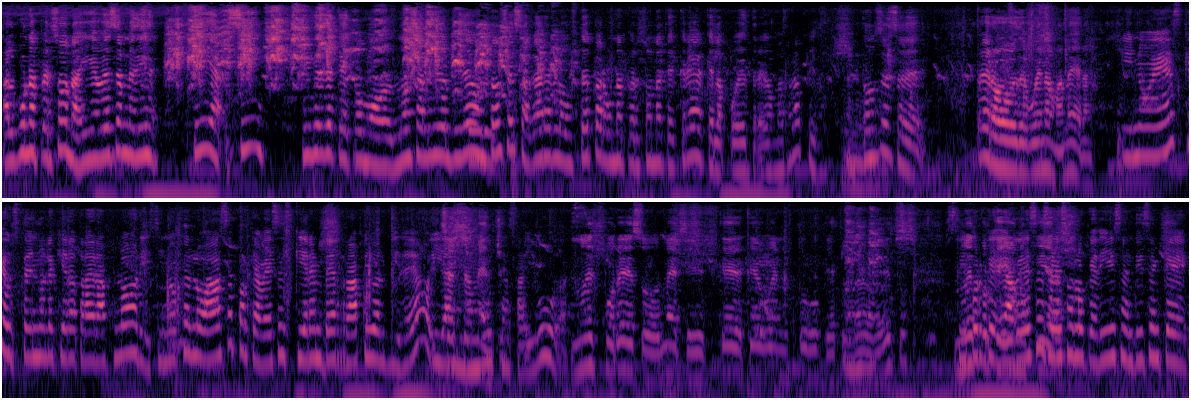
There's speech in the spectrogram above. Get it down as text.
a alguna persona. Y a veces me dice, tía, sí, fíjese que como no ha salido el video, entonces agárrelo usted para una persona que crea que la puede entregar más rápido. Entonces, eh, pero de buena manera. Y no es que usted no le quiera traer a Flori, sino que lo hace porque a veces quieren ver rápido el video y hay muchas ayudas. No es por eso, Mercy, qué, qué bueno estuvo que aclarara eso. Sí, no es porque, a no veces eso es lo que dicen, dicen que,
